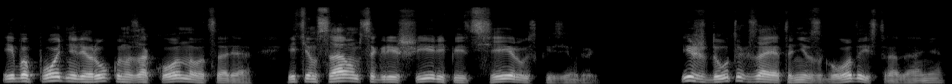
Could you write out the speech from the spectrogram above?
ибо подняли руку на законного царя и тем самым согрешили перед всей русской землей. И ждут их за это невзгоды и страдания.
